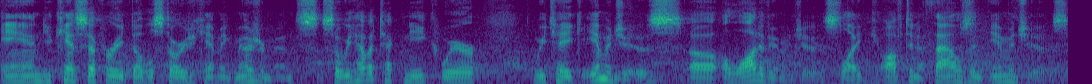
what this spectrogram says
And you can't separate double stars, you can't make measurements. So we have a technique where we take images, uh, a lot of images, like often a thousand images,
